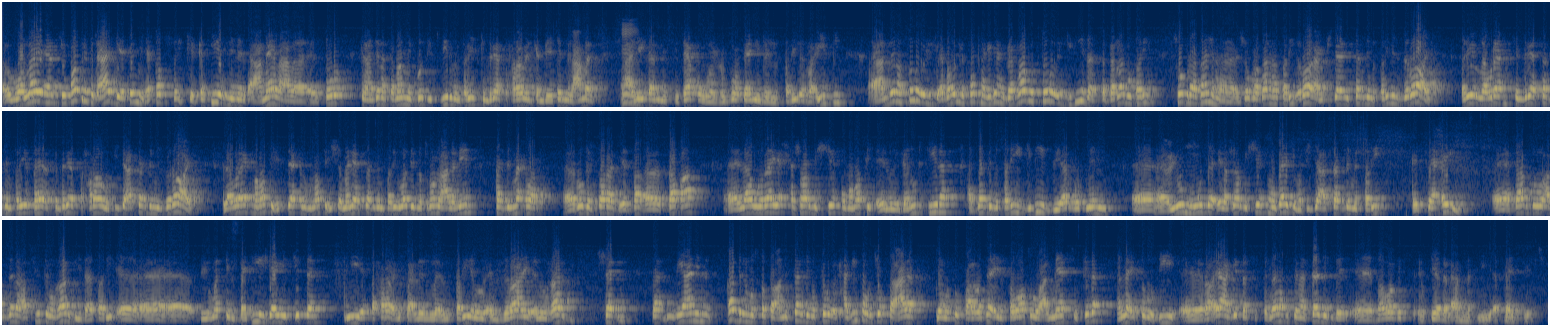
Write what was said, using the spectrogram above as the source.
والله في فترة الإعادة بيتم إيقاف كثير من الأعمال على الطرق، كان عندنا كمان جزء كبير من طريق اسكندرية الصحراوي اللي كان بيتم العمل. عليه تم افتتاحه والرجوع تاني للطريق الرئيسي. عندنا الطرق بقول لفاتنا جميعا جربوا الطرق الجديدة، جربوا طريق شبرا بنها، شبرا بنها طريق رائع مفيش داعي نستخدم الطريق الزراعي. طريق لو رايح اسكندرية استخدم طريق اسكندرية الصحراوي، مفيش داعي استخدم الزراعي. لو رايح مناطق الساحل والمناطق الشمالية استخدم طريق وادي النطرون العالمين استخدم محور رود الفرج الطابعه لو رايح شرم الشيخ ومناطق جنوب سيناء استخدم الطريق الجديد بيربط من عيون موسى إلى شرم الشيخ مباشر مفيش داعي أستخدم الطريق الساحلي. برضو عندنا أسيوط الغربي ده طريق بيمثل بديل جيد جدا للصحراء للطريق الزراعي الغربي الشرقي يعني قدر المستطاع نستخدم الطرق الحديثة ونشوفها على زي ما على وسائل التواصل وعلى المابس وكده هنلاقي الطرق دي رائعة جدا في استخدامها بس نلتزم بضوابط القياده الامنه في أثناء السير.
